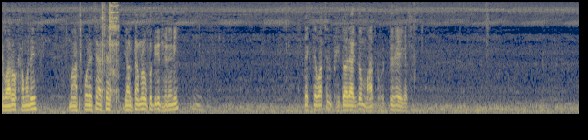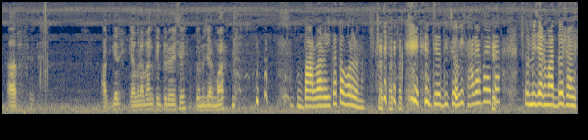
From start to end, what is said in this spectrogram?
এবারও খামনে মাছ পড়েছে। আচ্ছা জালটা আমরা উপর দিকে ঝেড়ে নিই। দেখতে পাচ্ছেন ভিতরে একদম মাছ ভর্তি হয়ে গেছে। আর আজকের ক্যামেরাম্যান কিন্তু রয়েছে তনুজার মা। বারবার ওই কথা বলো না। যদি ছবি খারাপ হয় তা তনুজার মার দোষ হবে।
